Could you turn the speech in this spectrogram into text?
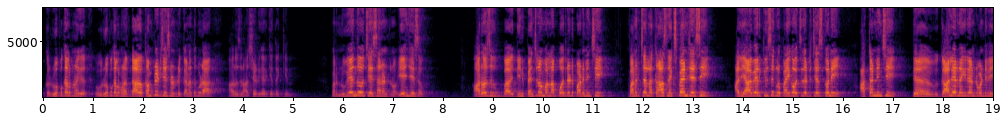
ఒక రూపకల్పన ఒక రూపకల్పన దాదాపు కంప్లీట్ చేసినటువంటి ఘనత కూడా ఆ రోజు రాజశేఖర్ గారికే దక్కింది. మరి నువ్వేందో చేశానంటున్నావు ఏం చేసావు ఆ రోజు దీన్ని పెంచడం వల్ల పోతిరెడ్డిపాడు నుంచి బనకచర్ల క్రాస్ని ఎక్స్పాండ్ చేసి అది యాభై వేల క్యూసెక్లు పైగా వచ్చేటట్టు చేసుకొని అక్కడి నుంచి గాలేరు నగిరి అటువంటిది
